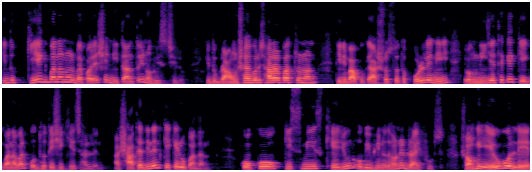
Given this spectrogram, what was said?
কিন্তু কেক বানানোর ব্যাপারে সে নিতান্তই নভিস ছিল। কিন্তু ব্রাউন সাহেবের ছাড়ার পাত্র নন। তিনি বাপুকে আশ্বস্ত তো করলেনই এবং নিজে থেকে কেক বানাবার পদ্ধতি শিখিয়ে ছাড়লেন আর সাথে দিলেন কেকের উপাদান। কোকো কিশমিশ খেজুর ও বিভিন্ন ধরনের ড্রাই ফ্রুটস। সঙ্গে এও বললেন,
